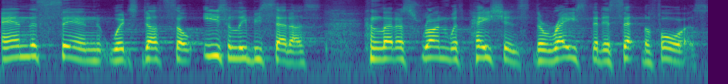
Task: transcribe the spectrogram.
and the sin which doth so easily beset us, and let us run with patience the race that is set before us,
